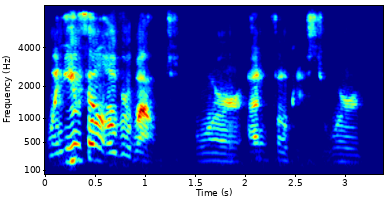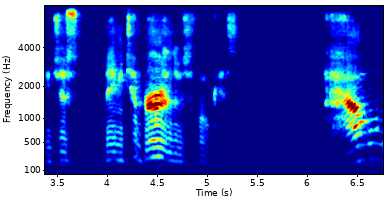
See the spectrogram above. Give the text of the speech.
when you feel overwhelmed or unfocused or you just maybe temporarily lose focus, how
